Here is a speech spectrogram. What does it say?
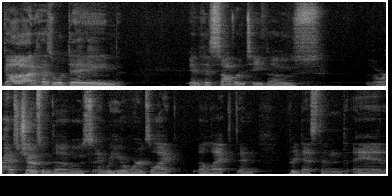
God has ordained in his sovereignty those or has chosen those and we hear words like elect and predestined and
